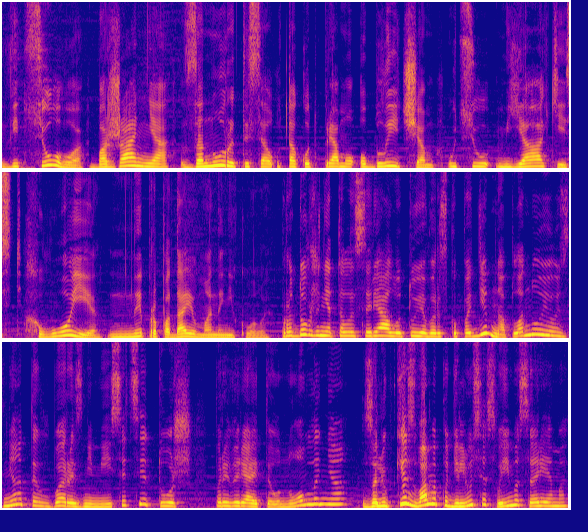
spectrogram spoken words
від цього бажання зануритися отак от прямо обличчям у цю м'якість хвої не пропадає в мене ніколи. Продовження телесеріалу Туя верескоподібна планую зняти в березні місяці, тож перевіряйте оновлення. Залюбки з вами поділюся своїми серіями.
